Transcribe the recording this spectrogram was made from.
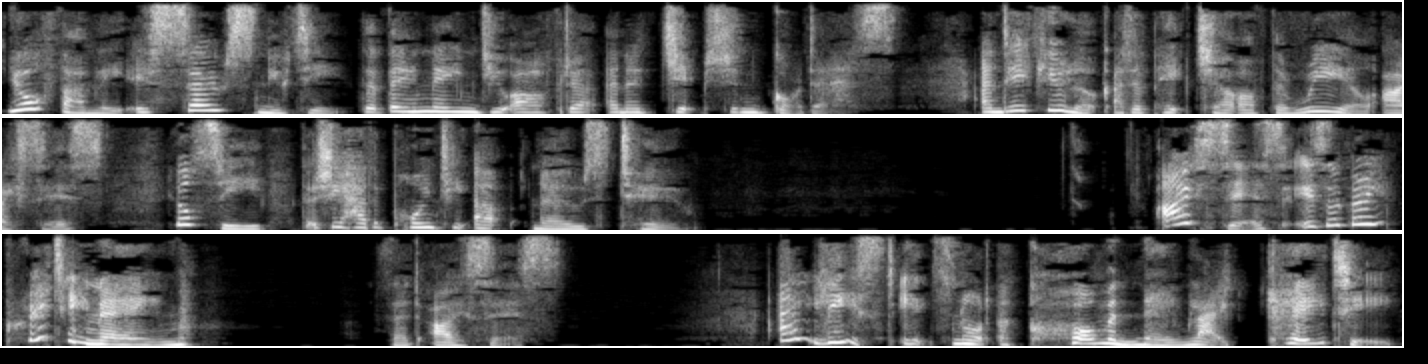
Your family is so snooty that they named you after an Egyptian goddess. And if you look at a picture of the real Isis, you'll see that she had a pointy up nose too. Isis is a very pretty name, said Isis. At least it's not a common name like Katie.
